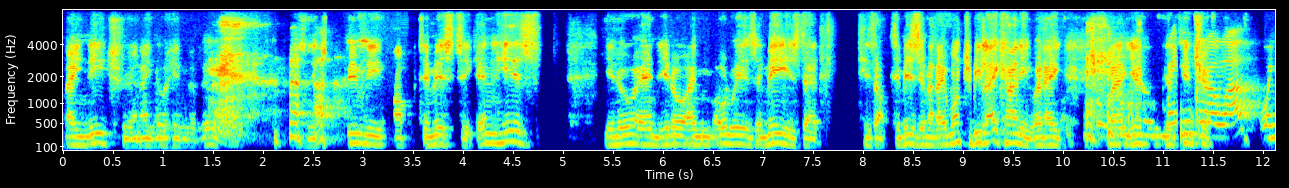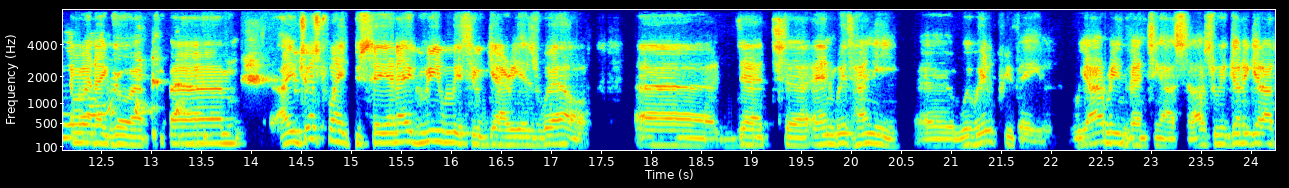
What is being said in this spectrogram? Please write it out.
by nature, and I know him a bit, is extremely optimistic, and he's, you know, and you know, I'm always amazed at his optimism, and I want to be like Hani when I, when you know, when you grow up, when you when grow I grow up. Um, I just wanted to say, and I agree with you, Gary, as well, uh, that uh, and with Hani, uh, we will prevail we are reinventing ourselves. We're going to get out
